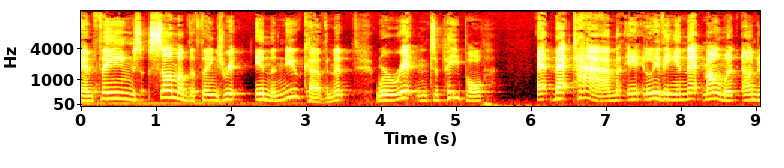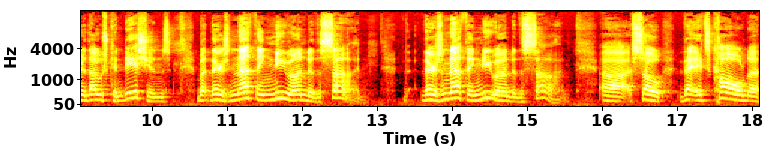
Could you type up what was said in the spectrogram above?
and things, some of the things written in the new covenant were written to people at that time, living in that moment under those conditions, but there's nothing new under the sun. There's nothing new under the sun. Uh, so that it's called, uh,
